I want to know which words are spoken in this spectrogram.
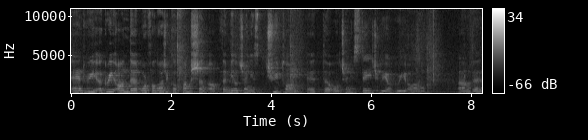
And we agree on the morphological function of the Middle Chinese qu tone at the Old Chinese stage. We agree on um, the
